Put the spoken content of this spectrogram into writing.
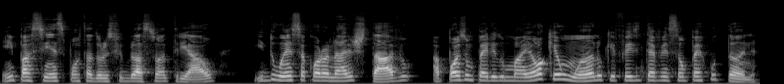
em pacientes portadores de fibrilação atrial e doença coronária estável após um período maior que um ano que fez intervenção percutânea,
